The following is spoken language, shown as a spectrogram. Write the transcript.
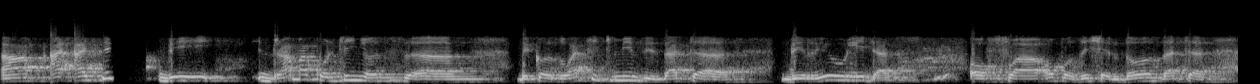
Uh, I, I, think the drama continues uh, because what it means is that uh, the real leaders of uh, opposition, those that uh,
